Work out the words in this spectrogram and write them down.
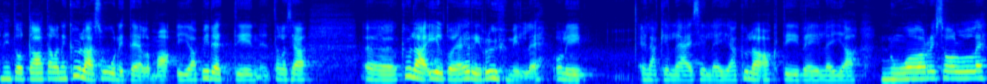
niin tota, tällainen kyläsuunnitelma ja pidettiin tällaisia ö, kyläiltoja eri ryhmille. Oli eläkeläisille ja kyläaktiiveille ja nuorisolle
